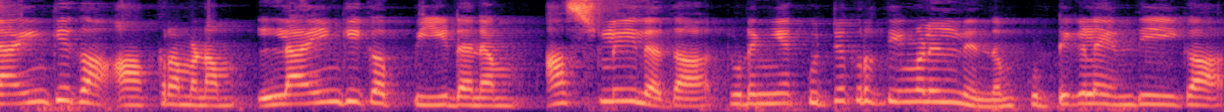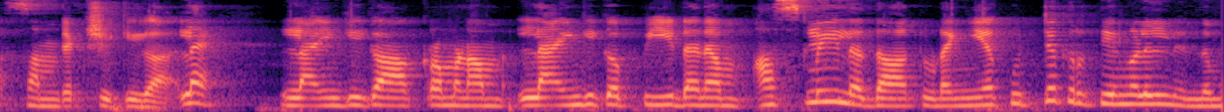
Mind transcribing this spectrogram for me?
ലൈംഗിക ആക്രമണം ലൈംഗിക പീഡനം അശ്ലീലത തുടങ്ങിയ കുറ്റകൃത്യങ്ങളിൽ നിന്നും കുട്ടികളെ എന്ത് ചെയ്യുക? സംരക്ഷിക്കുക അല്ലേ? ലൈംഗിക ആക്രമണം ലൈംഗിക പീഡനം അശ്ലീലത തുടങ്ങിയ കുറ്റകൃത്യങ്ങളിൽ നിന്നും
